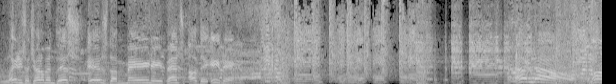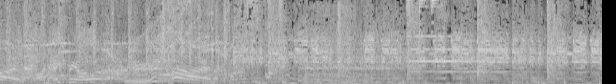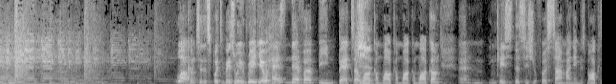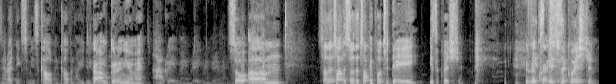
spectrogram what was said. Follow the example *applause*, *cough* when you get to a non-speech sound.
Ladies and gentlemen, this is the main event of the evening. And now, live on HBO, Welcome to the Sporting Base where radio has never been better. Welcome, welcome, welcome, welcome. And in case this is your first time, my name is Marcus, and right next to me is Calvin. Calvin, how you doing? I'm good and you, man. Ah, great, man, great, man, great, man. So, um, so the to- so the topic for today is a question. *laughs* It's a question. it's the question.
